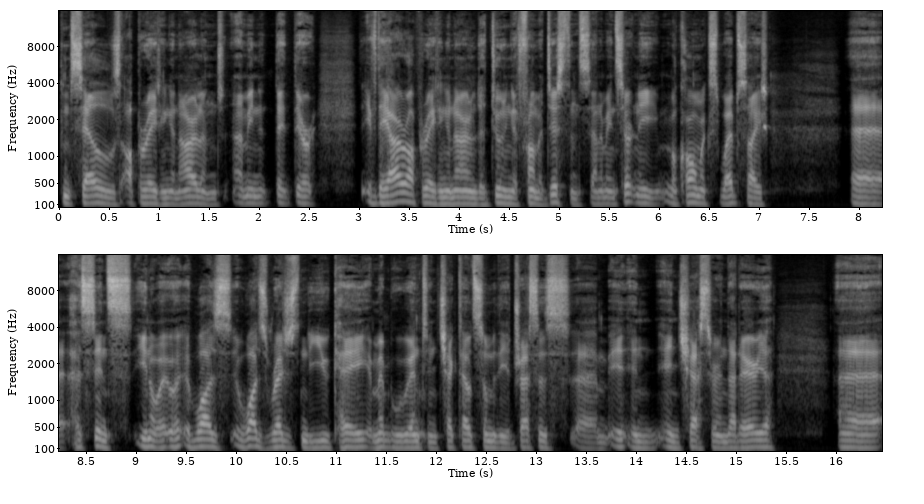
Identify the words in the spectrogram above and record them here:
themselves operating in Ireland. I mean, they, are if they are operating in Ireland, they're doing it from a distance. And I mean, certainly McCormick's website uh, has since, you know, it, it, was it was registered in the UK. I remember we went and checked out some of the addresses um, in in Chester in that area, uh,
